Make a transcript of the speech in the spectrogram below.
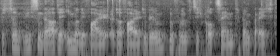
bis zu einem gewissen Grad ja immer Fall, der Fall, die berühmten 50 Prozent beim Brecht.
